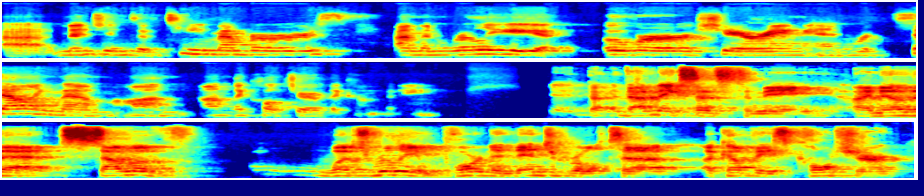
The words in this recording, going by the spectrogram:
uh, mentions of team members, um, and really oversharing and re- selling them on, on the culture of the company. That makes sense to me. I know that some of what's really important and integral to a company's culture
